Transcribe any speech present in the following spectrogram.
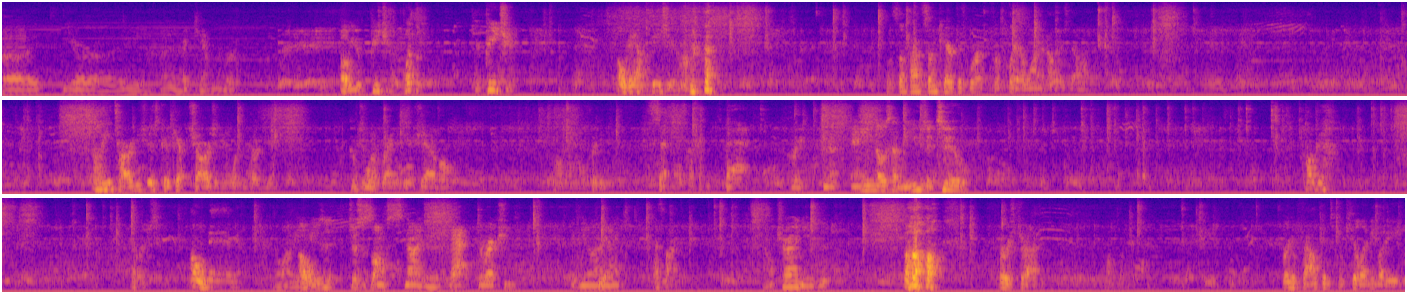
Uh, you're, uh, I, I can't remember. Oh, you're Pichu. What the? You're Pichu. Oh beat you. well, sometimes some characters work for player one and others don't. Oh, you charged. You just could have kept charging and it wouldn't hurt you. Good what point. ran into your shadow ball. Knows how to use it too. Oh god. That works. Oh, nah. You want to Oh. use it? Just as long as it's not in that direction. If you know what Yeah. I mean. That's fine. I'll try and use it. Oh, first try. Friggin' Falcons can kill anybody.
